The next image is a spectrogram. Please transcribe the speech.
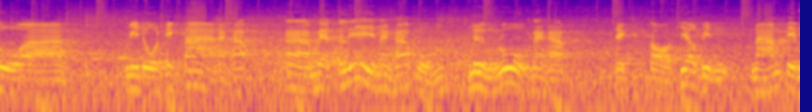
ตัวมีโดนเอ็กต้านะครับแบตเตอรี่นะครับผม 1 ลูกนะครับแต่ต่อเที่ยวบินน้ำเต็ม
